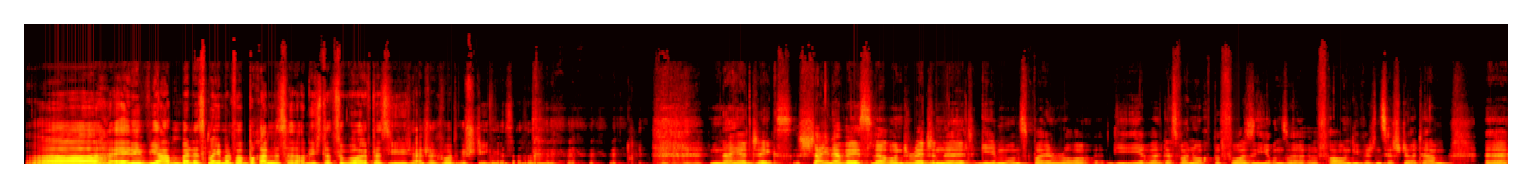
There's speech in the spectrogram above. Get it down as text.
Ah, ey, wir haben beim letzten Mal jemanden verbrannt, das hat auch nicht dazu geholfen, dass die Einschlagquote gestiegen ist. Also. Nia Jax, Shiner Baszler und Reginald geben uns bei Raw die Ehre. Das war noch bevor sie unsere Frauen-Division zerstört haben. Äh,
